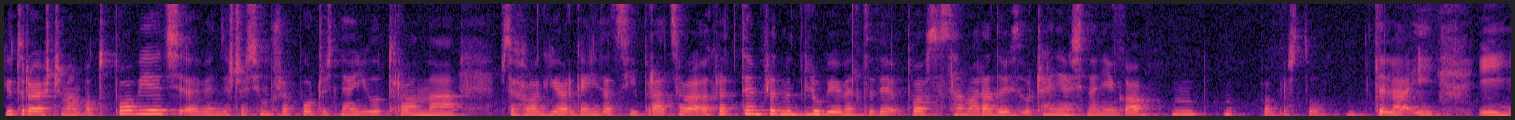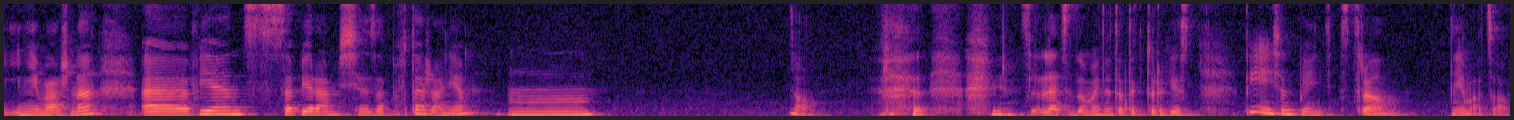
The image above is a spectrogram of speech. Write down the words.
jutro jeszcze mam odpowiedź, e, więc jeszcze się muszę pouczyć na jutro na psychologię organizacji i pracy, ale akurat ten przedmiot lubię, więc wtedy po prostu sama radość uczenia się na niego. Mm, Po prostu tyle i, i, i nieważne. E, więc zabieram się za powtarzanie. Mm. No. więc lecę do moich notatek, których jest 55 stron. Nie ma co,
